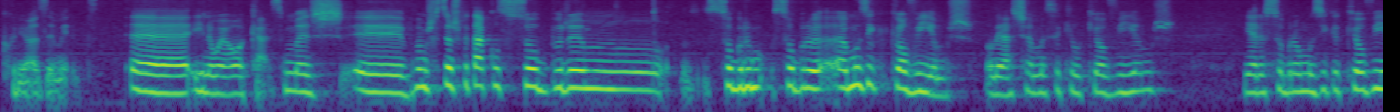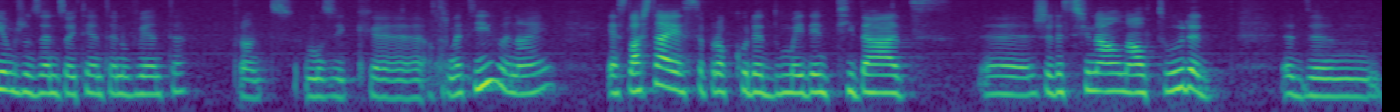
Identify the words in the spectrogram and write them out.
curiosamente. Uh, e não é um acaso, mas uh, vamos fazer um espetáculo sobre, um, sobre, sobre a música que ouvíamos. Aliás, chama-se aquilo que ouvíamos, e era sobre a música que ouvíamos nos anos 80, 90. Pronto, música alternativa, não é? Essa, lá está essa procura de uma identidade uh, geracional na altura, de, de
